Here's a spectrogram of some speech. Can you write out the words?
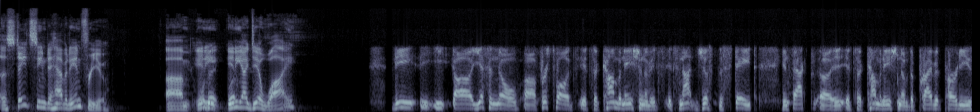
the state seem to have it in for you? Um, any the- well- any idea why? The uh, yes and no. Uh, first of all, it's it's a combination of it's it's not just the state. In fact, uh, it's a combination of the private parties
